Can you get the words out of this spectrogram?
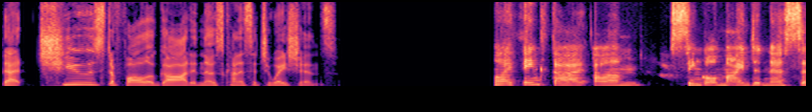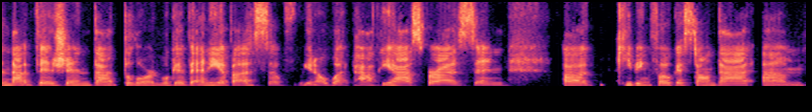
that choose to follow God in those kind of situations? Well, I think that um, single mindedness and that vision that the Lord will give any of us of you know what path He has for us, and uh, keeping focused on that. Um,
